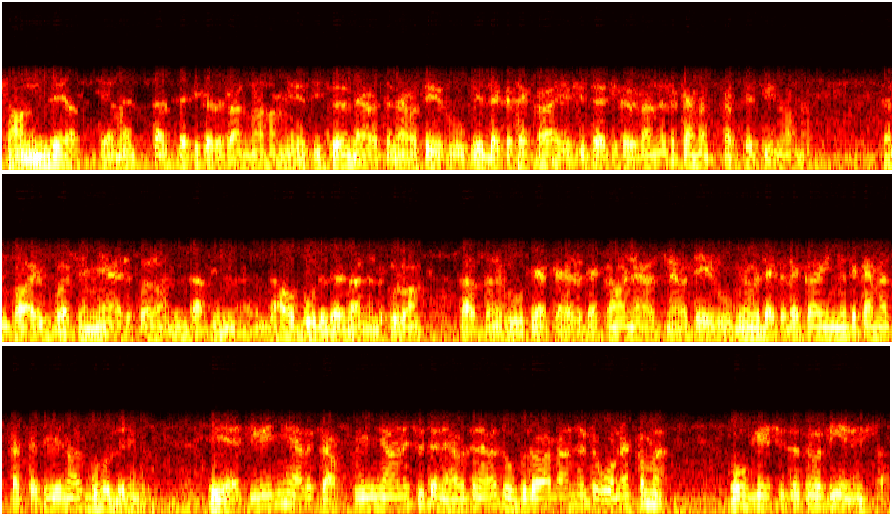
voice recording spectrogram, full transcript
ඡන්දයක් කැමැත්තක් ඇති කර ගන්නවා නම් මේ සිත නැවත නැවත ඒ රූපේ දැක දැක ඒ සිත ඇති කර ගන්නට කැමැත්තක් ඇති වෙනවා නම් දැන් පායුක් වශයෙන් මෙයාට බලන්න දකින්න අවබෝධ කරගන්නත් පුළුවන්. ලස්සන රූපයක් ඇහැට දැකම නැවත නැවත ඒ රූපෙම දැක දැක ඉන්නට කැමැත්තක් ඇති වෙනවා බොහෝ දෙනෙකුට. ඒ ඇති වෙන්නේ අර චක් විඥානසිත නැවත නැවත උපදවා ගන්නට ඕනකම ඔහුගේ සිත තුළ තියෙන නිසා.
